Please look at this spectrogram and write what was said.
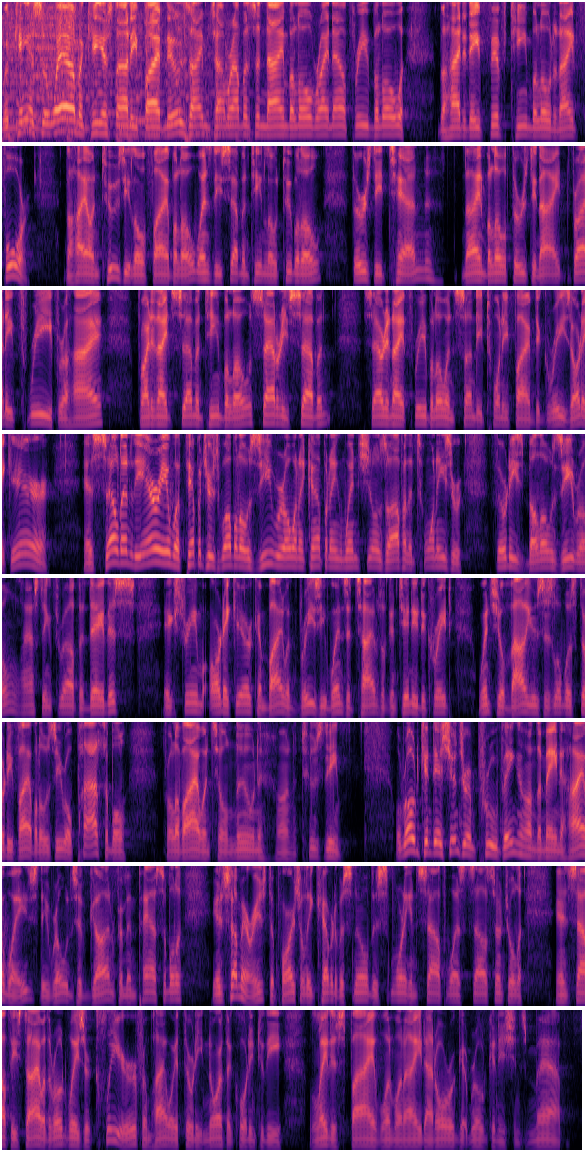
With KSOM and KS95 News, I'm Tom Robinson. Nine below right now, three below. The high today, 15 below tonight, four. The high on Tuesday, low five below. Wednesday, 17, low two below. Thursday, 10, nine below Thursday night. Friday, three for a high. Friday night, 17 below. Saturday, seven. Saturday night, three below. And Sunday, 25 degrees. Arctic air has settled into the area with temperatures well below zero and accompanying wind chills off in the 20s or 30s below zero, lasting throughout the day. This extreme Arctic air combined with breezy winds at times will continue to create wind chill values as low as 35 below zero possible for Iowa until noon on Tuesday. Well, road conditions are improving on the main highways. The roads have gone from impassable in some areas to partially covered with snow this morning in southwest, south central, and southeast Iowa. The roadways are clear from Highway 30 north, according to the latest 511i.org road conditions map.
